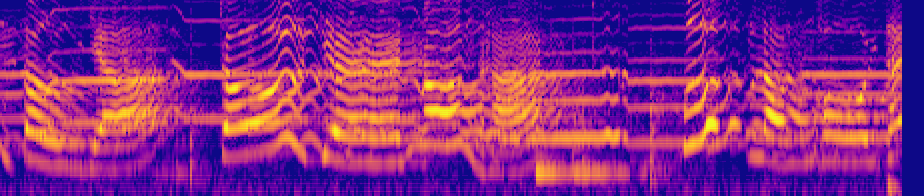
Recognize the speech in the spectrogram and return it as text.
đến từ giả trở về non hạ. Bước lần hồi thế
